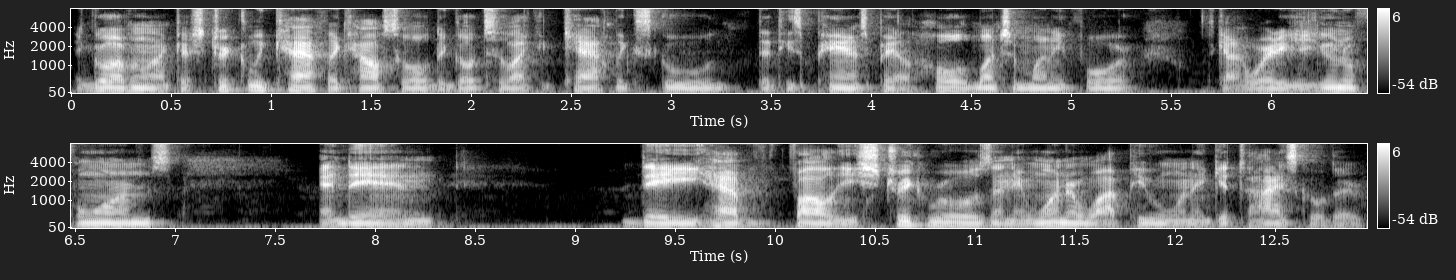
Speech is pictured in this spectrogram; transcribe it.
They grow up in like a strictly Catholic household. They go to like a Catholic school that these parents pay a whole bunch of money for. They got to wear these uniforms, and then they have follow these strict rules, and they wonder why people, when they get to high school, they're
